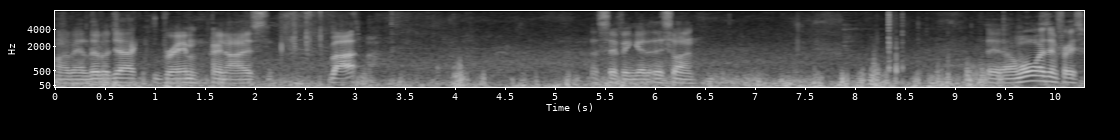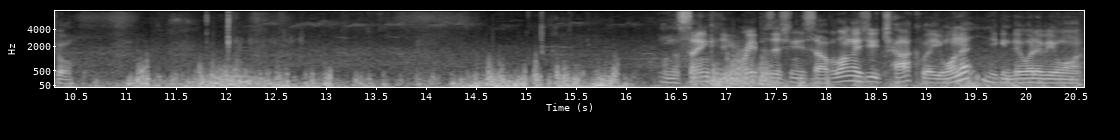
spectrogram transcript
Might have been Little Jack, Bream, who knows. But, let's see if we can get it this one. Yeah, I'm always in free spool. On the sink, you can reposition yourself. As long as you chuck where you want it, you can do whatever you want.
